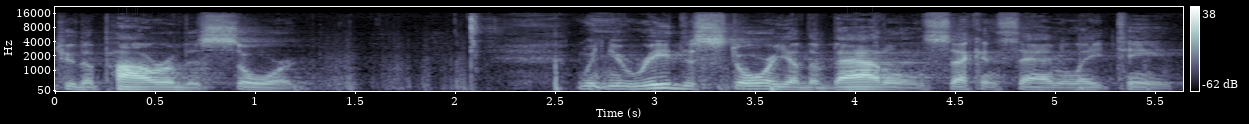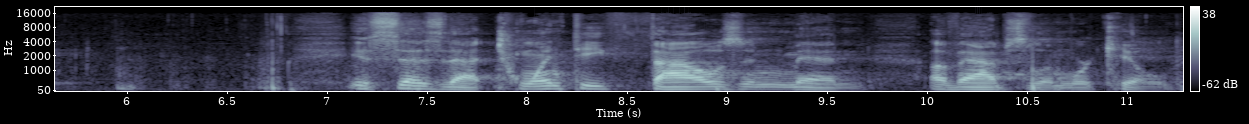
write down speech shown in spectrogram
to the power of the sword. When you read the story of the battle in 2 Samuel 18, it says that 20,000 men of Absalom were killed.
